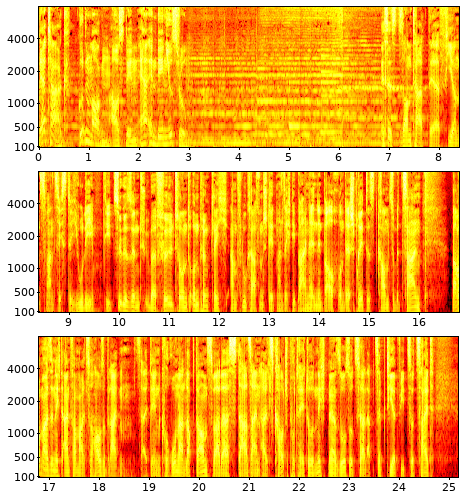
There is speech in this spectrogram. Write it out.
Der Tag. Guten Morgen aus dem RND Newsroom. Es ist Sonntag, der 24. Juli. Die Züge sind überfüllt und unpünktlich. Am Flughafen steht man sich die Beine in den Bauch und der Sprit ist kaum zu bezahlen. Warum also nicht einfach mal zu Hause bleiben? Seit den Corona-Lockdowns war das Dasein als Couch Potato nicht mehr so sozial akzeptiert wie zurzeit.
